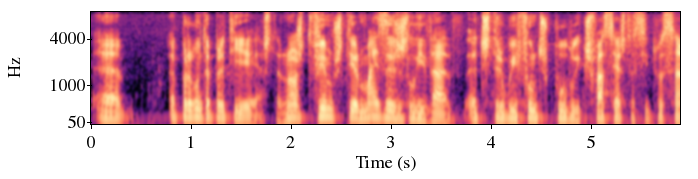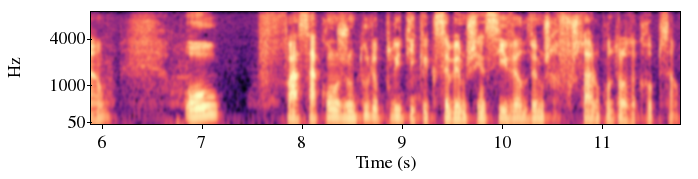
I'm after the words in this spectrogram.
Uh, a pergunta para ti é esta: nós devemos ter mais agilidade a distribuir fundos públicos face a esta situação ou, face à conjuntura política que sabemos sensível, devemos reforçar o controle da corrupção?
